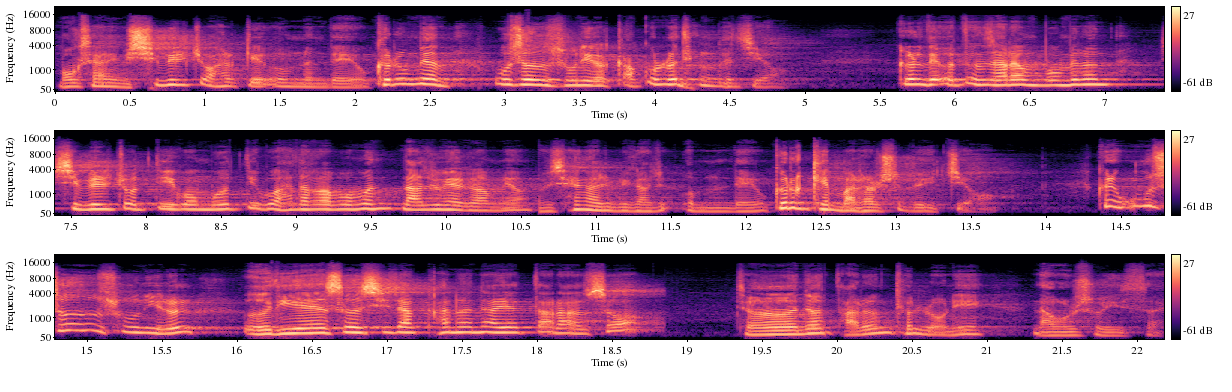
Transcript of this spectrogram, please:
목사님 11조 할 게 없는데요. 그러면 우선순위가 거꾸로 된 거지요. 그런데 어떤 사람 보면은 11조 띄고 뭐 띄고 하다가 보면 나중에 가면 생활비가 없는데요. 그렇게 말할 수도 있죠. 그래 우선순위를 어디에서 시작하느냐에 따라서 전혀 다른 결론이 나올 수 있어요.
